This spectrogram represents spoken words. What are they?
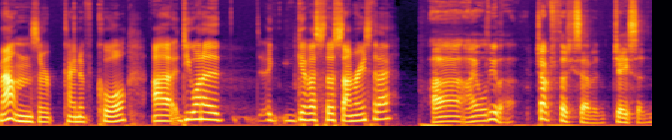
mountains are kind of cool. Uh, do you want to give us those summaries today? Uh, I will do that. Chapter 37 Jason.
